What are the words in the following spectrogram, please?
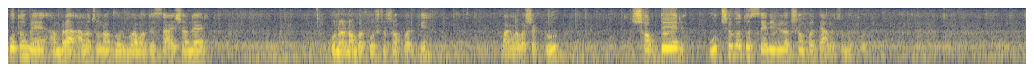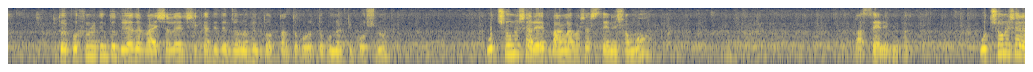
প্রথমে আমরা আলোচনা করব আমাদের সাজেশনের পনেরো নম্বর প্রশ্ন সম্পর্কে, বাংলা ভাষা টু। শব্দের উৎসগত শ্রেণি বিভাগ সম্পর্কে আলোচনা করব। তো এই প্রশ্নটা কিন্তু দুই সালের শিক্ষার্থীদের জন্য কিন্তু অত্যন্ত গুরুত্বপূর্ণ একটি প্রশ্ন। উৎস অনুসারে বাংলা ভাষার শ্রেণীসমূহ বা শ্রেণি বিভাগ উৎস অনুসারে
